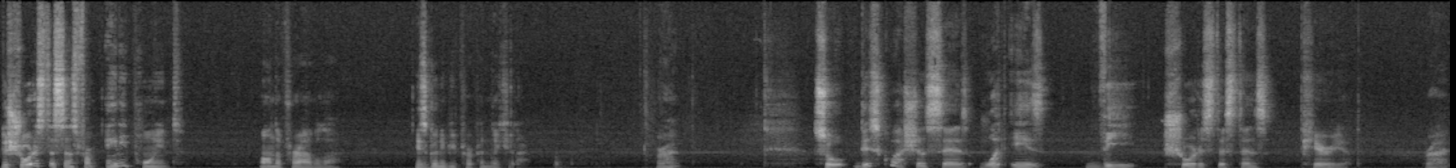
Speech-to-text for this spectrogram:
The shortest distance from any point on the parabola is going to be perpendicular right? So this question says what is the shortest distance period right?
